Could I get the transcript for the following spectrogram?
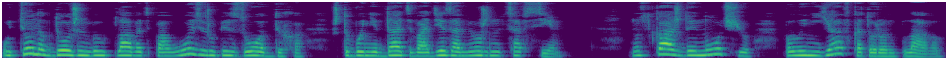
Утенок должен был плавать по озеру без отдыха, чтобы не дать воде замерзнуть совсем. Но с каждой ночью полынья, в которой он плавал,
